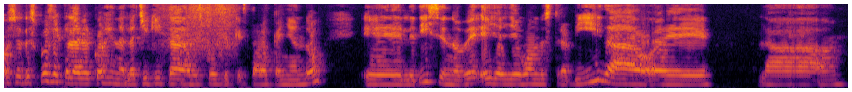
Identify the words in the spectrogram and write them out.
o sea, después de que la recogen a la chiquita, después de que estaba cañando, eh, le dice, ¿no ve? Ella llegó a nuestra vida, eh, la,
